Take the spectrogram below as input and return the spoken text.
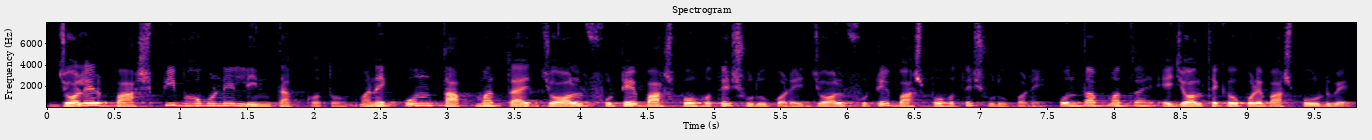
জলের বাষ্পীভবনের লিন তাপ কত? মানে কোন তাপমাত্রায় জল ফুটে বাষ্প হতে শুরু করে? জল ফুটে বাষ্প হতে শুরু করে। কোন তাপমাত্রায়? এই জল থেকে উপরে বাষ্প উঠবে।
